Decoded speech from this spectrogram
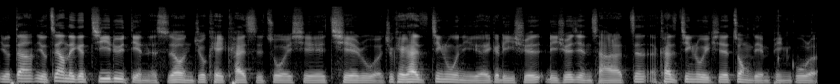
有当有这样的一个几率点的时候，你就可以开始做一些切入了，就可以开始进入你的一个理学理学检查了，真开始进入一些重点评估了。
